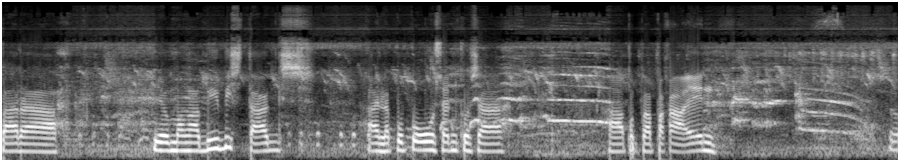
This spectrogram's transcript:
para yung mga BB stags ah, napupukusan ko sa ah, pagpapakain. So,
